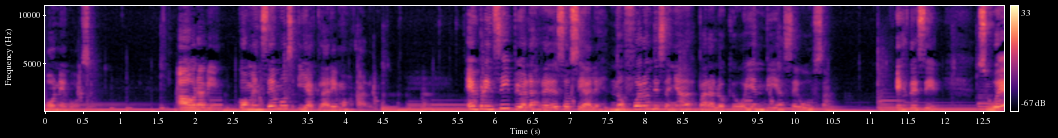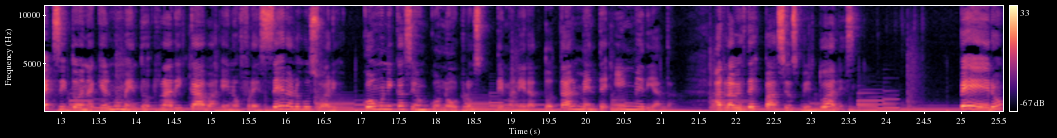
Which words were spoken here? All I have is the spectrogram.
o negocio. Ahora bien, comencemos y aclaremos algo. En principio, las redes sociales no fueron diseñadas para lo que hoy en día se usa. Es decir, su éxito en aquel momento radicaba en ofrecer a los usuarios comunicación con otros de manera totalmente inmediata, a través de espacios virtuales. Pero,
